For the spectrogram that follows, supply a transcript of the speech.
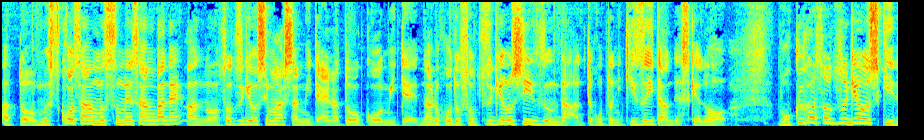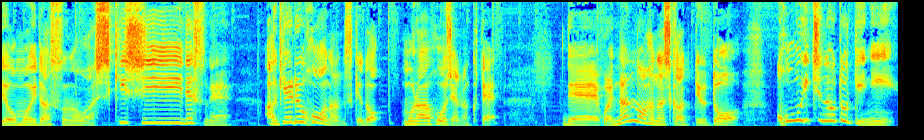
あと、息子さん、娘さんがね、あの、卒業しましたみたいな投稿を見て、なるほど、卒業シーズンだってことに気づいたんですけど、僕が卒業式で思い出すのは色紙ですね。あげる方なんですけど、もらう方じゃなくて。で、これ何の話かっていうと、高1の時に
